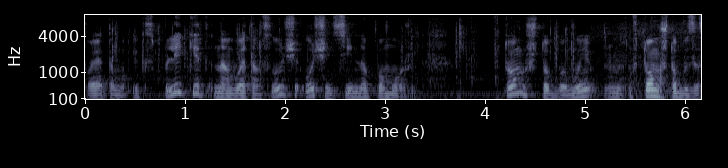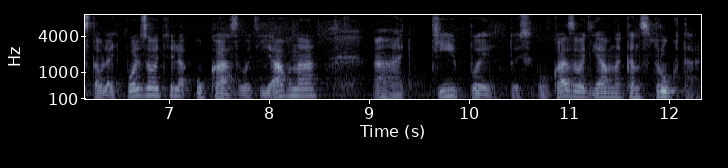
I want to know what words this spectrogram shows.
Поэтому explicit нам в этом случае очень сильно поможет в том, чтобы мы, в том, чтобы заставлять пользователя указывать явно а, типы, то есть указывать явно конструкторы.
